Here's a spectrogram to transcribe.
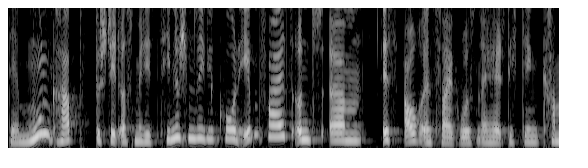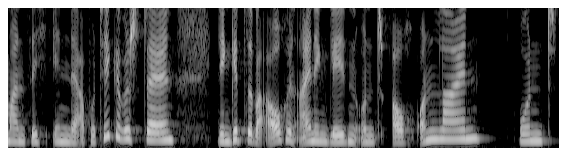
Der Moon Cup besteht aus medizinischem Silikon ebenfalls und ähm, ist auch in zwei Größen erhältlich. Den kann man sich in der Apotheke bestellen. Den gibt's aber auch in einigen Läden und auch online. Und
